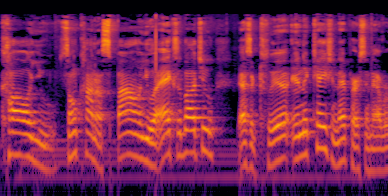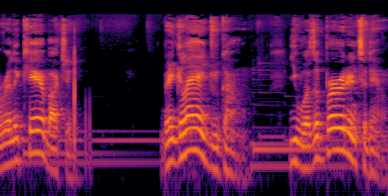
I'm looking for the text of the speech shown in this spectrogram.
call you, some kind of spy on you or ask about you, that's a clear indication that person never really care about you. They glad you gone. You was a burden to them.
